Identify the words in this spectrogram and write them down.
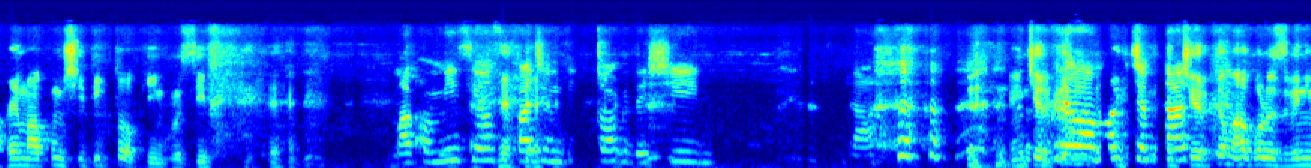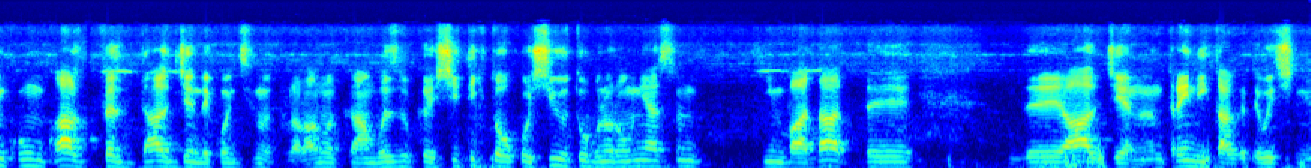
Avem acum și TikTok inclusiv. M-a convins eu să facem TikTok, deși da. Greu Încercăm, am acceptat. încercăm acolo să venim cu un alt fel, alt gen de conținut. Până la urmă, că am văzut că și TikTok-ul și YouTube în România sunt invadate de alt gen. În trending, dacă te uiți și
